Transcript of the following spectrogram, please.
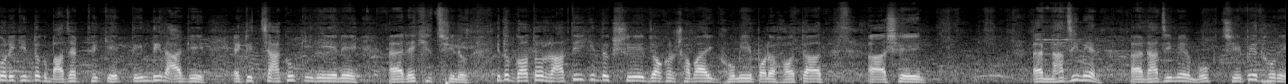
করে কিন্তু বাজার থেকে তিন দিন আগে একটি চাকু কিনে এনে রেখেছিল। কিন্তু গত রাতেই কিন্তু সে যখন সবাই ঘুমিয়ে পড়ে, হঠাৎ সে নাজিমের নাজিমের মুখ চেপে ধরে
